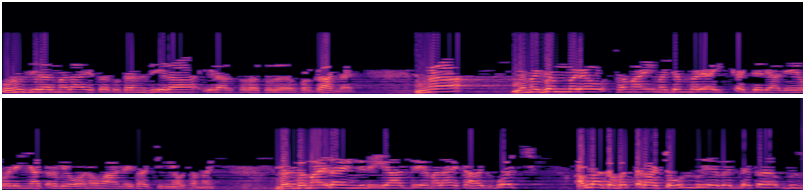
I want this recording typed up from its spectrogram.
ونزل الملائكه تنزيلا الى سوره الفرقان ላይ እና የመጀመሪያው ሰማይ መጀመሪያ ይቀደዳል ይሄ ወደኛ ቅርብ የሆነው ማለታችኛው ሰማይ በሰማይ ላይ እንግዲህ ያሉ የመላእክት ህዝቦች አላህ ከፈጠራቸው ሁሉ የበለጠ ብዙ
